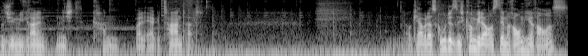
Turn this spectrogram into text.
Was ich irgendwie gerade nicht kann, weil er getarnt hat. Okay, aber das Gute ist, ich komme wieder aus dem Raum hier raus.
